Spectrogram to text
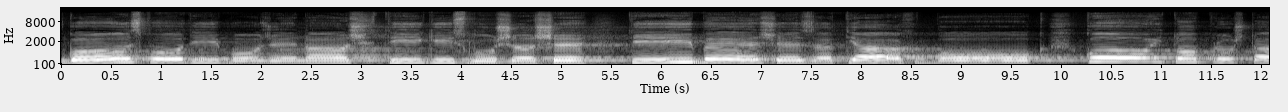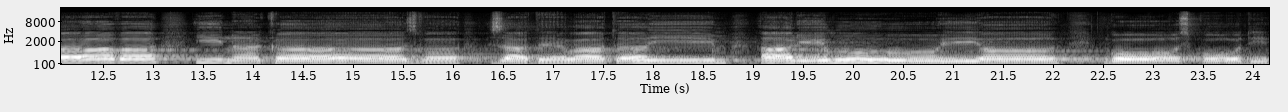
Господи Боже наш, Ти ги слушаше, Ти беше за тях Бог, който прощава и наказва за делата им. Алилуя! Господи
